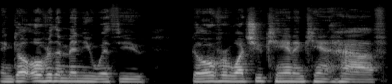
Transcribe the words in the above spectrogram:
and go over the menu with you, go over what you can and can't have,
